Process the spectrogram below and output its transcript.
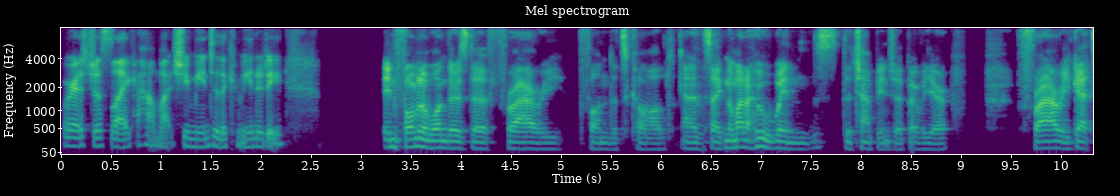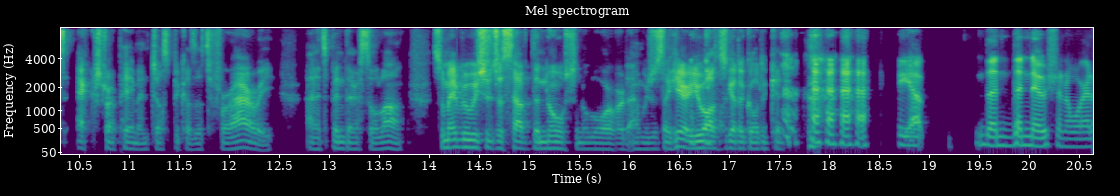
where it's just like how much you mean to the community. In Formula One, there's the Ferrari fund, it's called. And it's like no matter who wins the championship every year, Ferrari gets extra payment just because it's Ferrari and it's been there so long. So maybe we should just have the Notion Award and we're just like, here, you also get a golden kid. yep. The the Notion Award.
